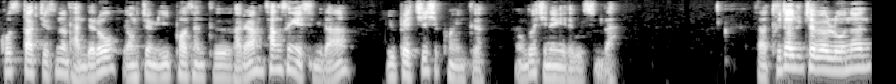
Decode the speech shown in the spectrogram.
코스닥 지수는 반대로 0.2%가량 상승해 있습니다. 670포인트 정도 진행이 되고 있습니다. 자, 투자 주체별로는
